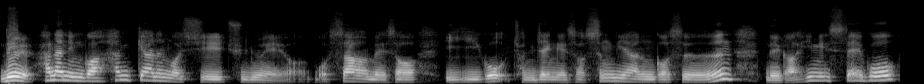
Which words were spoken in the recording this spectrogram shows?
늘 하나님과 함께하는 것이 중요해요. 뭐 싸움에서 이기고 전쟁에서 승리하는 것은 내가 힘이 세고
